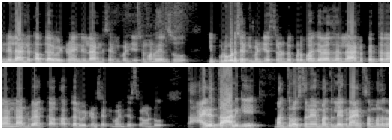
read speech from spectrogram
ఎన్ని ల్యాండ్లు కబ్జాలు పెట్టినా ఎన్ని ల్యాండ్ సెటిల్మెంట్ చేసినా మనకు తెలుసు. ఇప్పుడు కూడా సెటిల్మెంట్ చేస్తున్నాడు. ఇప్పుడు బంజారాల ల్యాండ్ పెద్ద ల్యాండ్ బ్యాంక్ కబ్జాలు పెట్టి సెటిల్మెంట్ చేస్తున్నాడు. ఆయన దానికి మంత్రి వస్తేనే మంత్రి లేకుండా ఆయన సంబంధం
